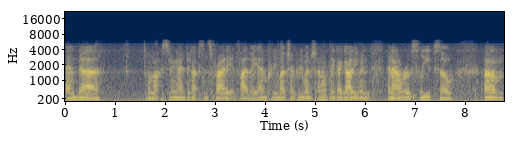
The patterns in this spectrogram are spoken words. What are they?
And, uh, well, not considering I'd been up since Friday at 5 a.m. pretty much. I pretty much, I don't think I got even an hour of sleep, so, um,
